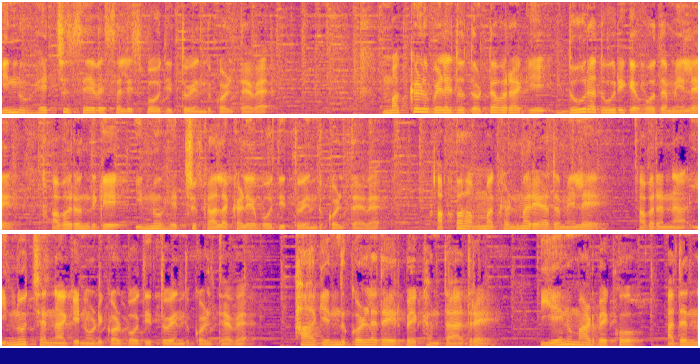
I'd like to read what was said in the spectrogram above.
ಇನ್ನೂ ಹೆಚ್ಚು ಸೇವೆ ಸಲ್ಲಿಸಬಹುದಿತ್ತು ಎಂದುಕೊಳ್ತೇವೆ. ಮಕ್ಕಳು ಬೆಳೆದು ದೊಡ್ಡವರಾಗಿ ದೂರ ದೂರಿಗೆ ಹೋದ ಮೇಲೆ ಅವರೊಂದಿಗೆ ಇನ್ನೂ ಹೆಚ್ಚು ಕಾಲ ಕಳೆಯಬಹುದಿತ್ತು ಎಂದುಕೊಳ್ತೇವೆ. ಅಪ್ಪ, ಅಮ್ಮ ಕಣ್ಮರೆಯಾದ ಮೇಲೆ ಅವರನ್ನ ಇನ್ನೂ ಚೆನ್ನಾಗಿ ನೋಡಿಕೊಳ್ಬೋದಿತ್ತು ಎಂದುಕೊಳ್ತೇವೆ. ಹಾಗೆಂದುಕೊಳ್ಳದೆ ಇರಬೇಕಂತ ಆದರೆ ಏನು ಮಾಡಬೇಕು? ಅದನ್ನ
